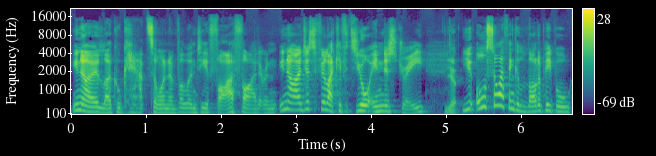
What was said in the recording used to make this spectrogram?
you know local council and a volunteer firefighter. And you know, I just feel like if it's your industry, Yep. you also I think a lot of people.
